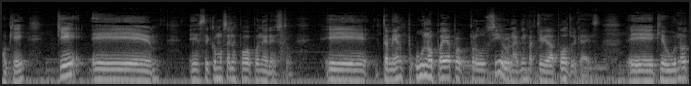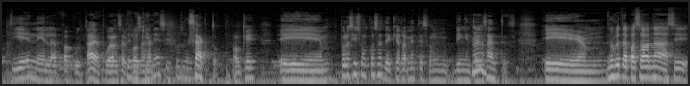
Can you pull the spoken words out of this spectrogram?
¿ok? Que, eh, este, ¿cómo se les puedo poner esto? Eh, también uno puede pro- producir una misma actividad poltergeist, eh, que uno tiene la facultad de poder hacer cosas. Cosas. Exacto, ¿ok? Eh, pero sí son cosas de que realmente son bien interesantes. Eh, Nunca te ha pasado nada así.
